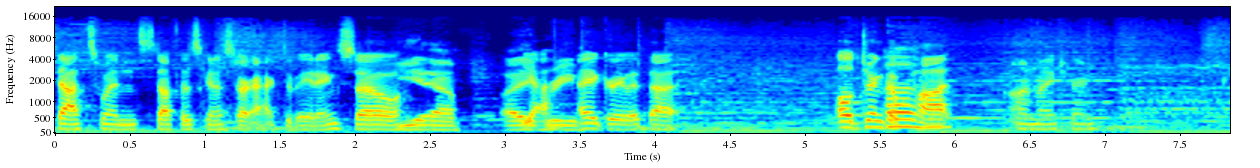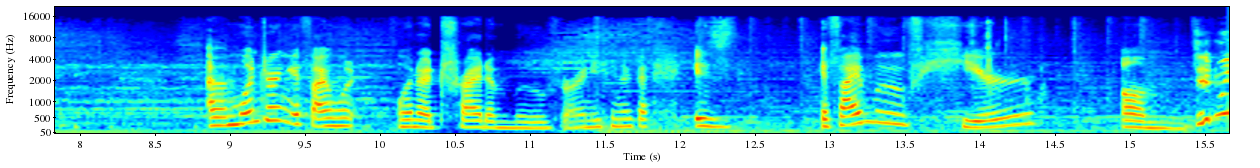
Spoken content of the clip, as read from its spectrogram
that's when stuff is going to start activating. So Yeah, I yeah, agree. I agree with that. I'll drink a Um, pot on my turn. I'm wondering if I want want to try to move or anything like that. Is if I move here, um, Didn't we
